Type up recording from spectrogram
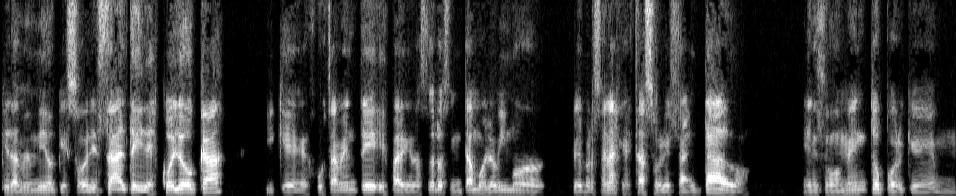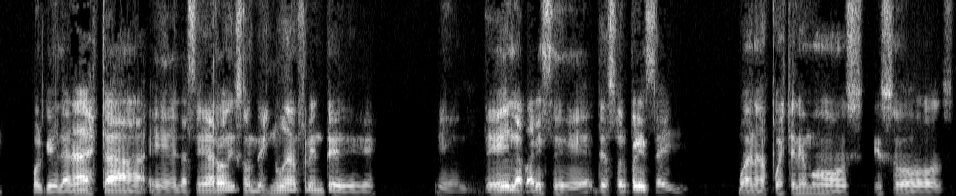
que también medio que sobresalta y descoloca, y que justamente es para que nosotros sintamos lo mismo que el personaje está sobresaltado en ese momento, porque, porque de la nada está eh, la señora Robinson desnuda enfrente de, de él, aparece de, de sorpresa, y bueno, después tenemos esos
